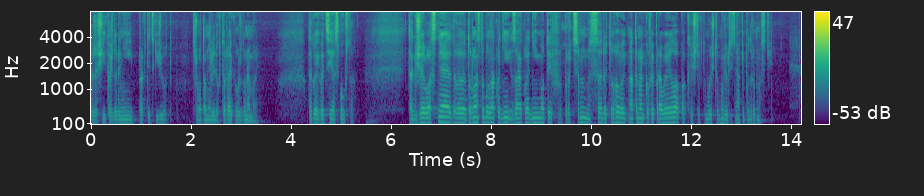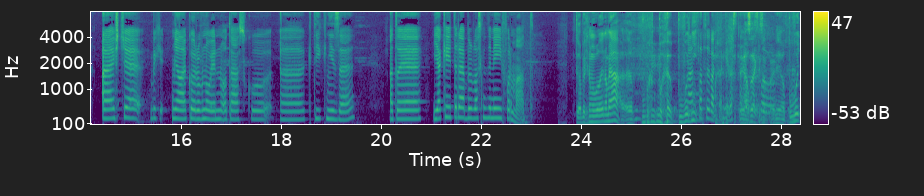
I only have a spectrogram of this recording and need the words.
řeší každodenní praktický život. Třeba tam měli doktora, jako už to nemají. Takových věcí je spousta. Takže vlastně tohle to byl základní, základní motiv, proč jsem se do toho na ten venkov vypravil a pak ještě k tomu, když to můžu říct nějaké podrobnosti. A ještě bych měla jako rovnou jednu otázku uh, k té knize a to je, jaký teda byl vlastně ten její formát? To bych nemluvil jenom já. Původní, se pak taky dostane. jo, původ,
